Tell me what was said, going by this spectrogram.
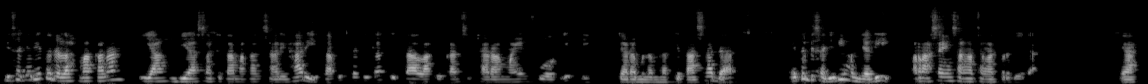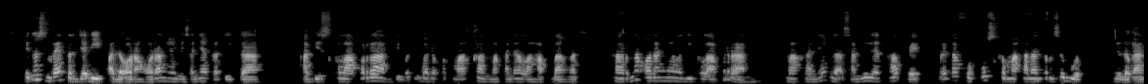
Bisa jadi itu adalah makanan yang biasa kita makan sehari-hari, tapi ketika kita lakukan secara mindful eating, secara benar-benar kita sadar, itu bisa jadi menjadi rasa yang sangat-sangat berbeda. Ya, itu sebenarnya terjadi pada orang-orang yang misalnya ketika habis kelaparan, tiba-tiba dapat makan, makannya lahap banget. Karena orang yang lagi kelaparan, makannya nggak sambil lihat HP, mereka fokus ke makanan tersebut, gitu kan?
